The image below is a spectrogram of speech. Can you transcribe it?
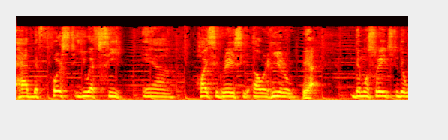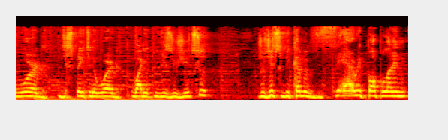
had the first UFC and Royce Gracie, our hero, Yeah. demonstrates to the world, display to the world what it is jiu-jitsu. Jiu-jitsu became very popular and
